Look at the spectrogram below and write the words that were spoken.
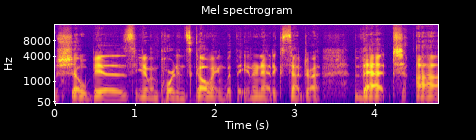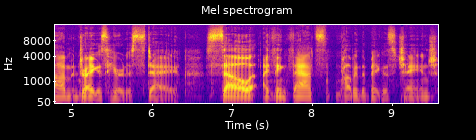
showbiz, you know, importance going with the internet, etc., that um, drag is here to stay. So I think that's probably the biggest change.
